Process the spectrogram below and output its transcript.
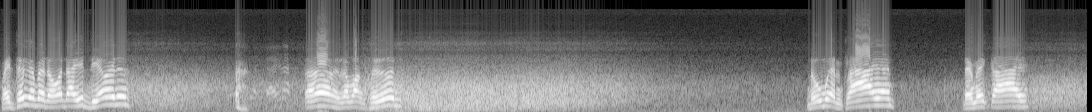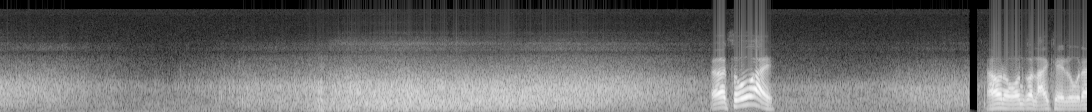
ไม่ถึงกันไปหนอนใดนิดเดียวไอ้นึงเออระวังพื้น ดูเหมือนกลายอันแต่ไม่กลายเออสวย เอาหนอนก็หลายเคโลได้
